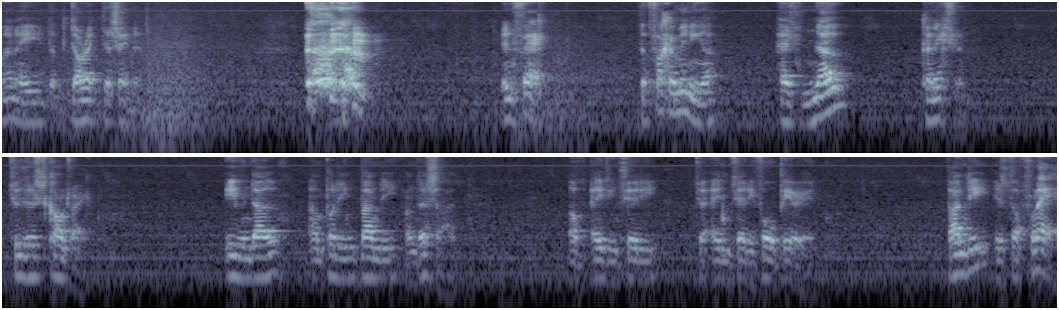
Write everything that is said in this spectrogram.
Manahi, the direct descendant. in fact, the Whakaminenga has no connection to this contract, even though I'm putting Bundy on this side of 1830 to 1834 period. Bundy is the flag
